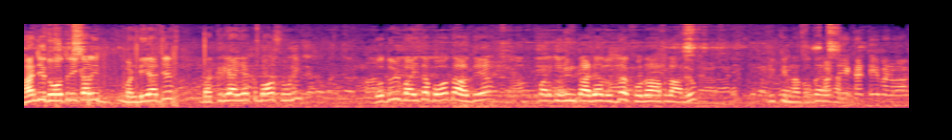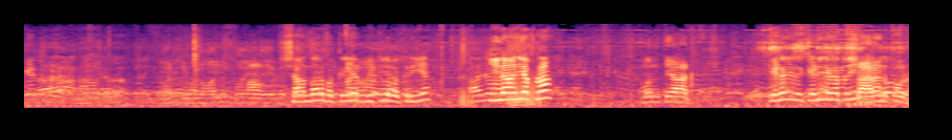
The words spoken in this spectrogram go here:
ਹਾਂਜੀ 2 ਤਰੀਕ ਵਾਲੀ ਮੰਡੀ ਅੱਜ। ਬੱਕਰੀ ਆਈ ਇੱਕ ਬਹੁਤ ਸੋਹਣੀ। ਦੁੱਧ ਵੀ ਬਾਈ ਤਾਂ ਬਹੁਤ ਦੱਸਦੇ ਆ ਪਰ ਤੁਸੀਂ ਤਾਜ਼ਾ ਦੁੱਧ ਖੁਦ ਆਪ ਲਾ ਲਿਓ ਵੀ ਕਿੰਨਾ ਦੁੱਧ ਹੈ ਖੱਟੇ ਖੱਟੇ ਬਣਵਾ ਕੇ ਸ਼ਾਨਦਾਰ ਬੱਕਰੀ ਆ ਬੀਟਲ ਬੱਕਰੀ ਆ। ਕੀ ਨਾਂ ਜੀ ਆਪਣਾ? ਮੁਮਤਾਜ਼ ਕਿਹੜੇ ਕਿਹੜੀ ਜਗ੍ਹਾ ਤੋਂ ਜੀ? ਸਹਾਰਨਪੁਰ।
